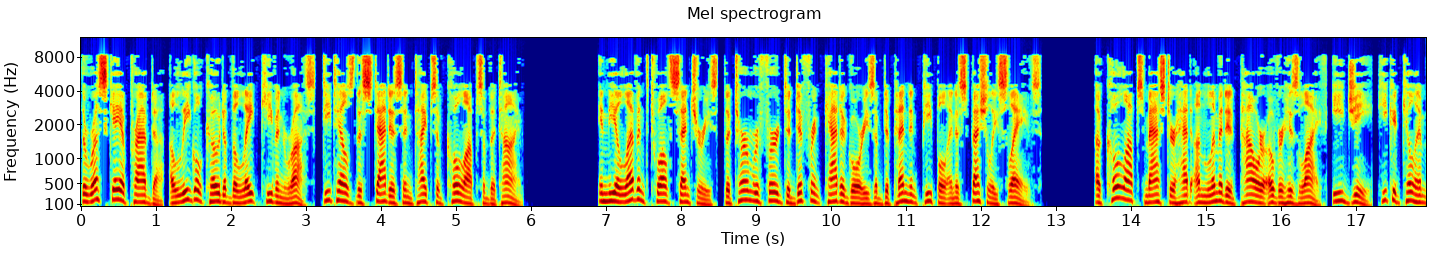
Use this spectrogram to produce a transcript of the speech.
The Russkaya Pravda, a legal code of the late Kievan Rus, details the status and types of kholops of the time. In the 11th–12th centuries, the term referred to different categories of dependent people and especially slaves. A kholop's master had unlimited power over his life, e.g., he could kill him,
